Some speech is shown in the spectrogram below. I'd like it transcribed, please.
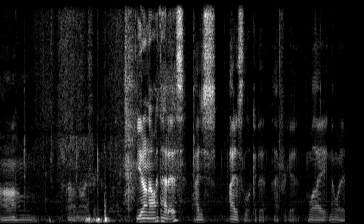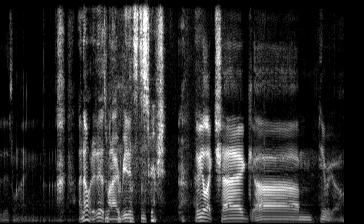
Um, I don't know. I forget. You don't know what that is? I just I just look at it. I forget. Well, I know what it is when I. Uh, I know what it is when I read its description. Maybe like Chegg. Um, here we go.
